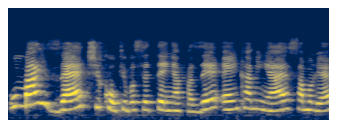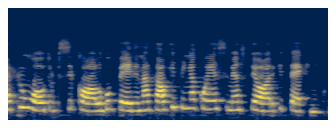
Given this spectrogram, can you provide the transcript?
o mais ético que você tem a fazer é encaminhar essa mulher para um outro psicólogo perinatal que tenha conhecimento teórico e técnico.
